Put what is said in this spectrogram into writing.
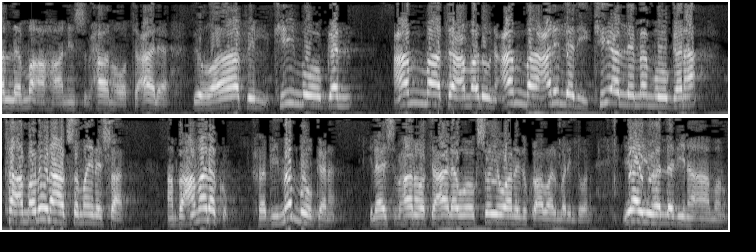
alle ma ahaanin subxaanahu watacaala bigaafil kii moogan camaa tacmaluun camaa can ladii kii alle ma moogana tacmaluuna aada samaynaysaan. Amba camalakum rabi ma moogana. Ilaahay subxaana watacaala waa ogsooye waana idinku abaalmarin doona ya ayuha aladiina aamanuu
